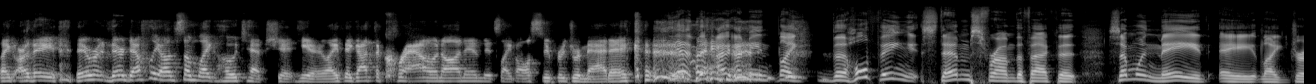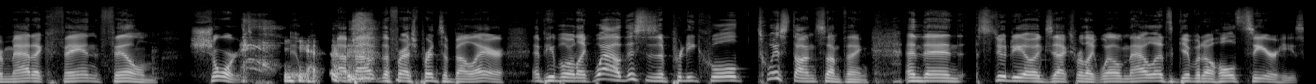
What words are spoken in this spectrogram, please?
Like, are they? They were. They're definitely on some like Hotep shit here. Like, they got the crown on him. It's like all super dramatic. Yeah, like, I, I, mean, like the whole thing stems from the fact that someone made a like dramatic fan film short yeah. about the Fresh Prince of Bel Air, and people are like, "Wow, this is a pretty cool twist on something." And then studio execs were like, "Well, now let's give it a whole series."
